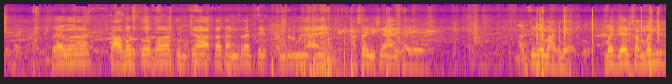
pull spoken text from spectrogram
साहेब ताबडतोब तुमच्या हातात अंडर अंडरमध्ये आहे असा विषय आहे का हे? आमची जे मागणी आहे. मग जे संबंधित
